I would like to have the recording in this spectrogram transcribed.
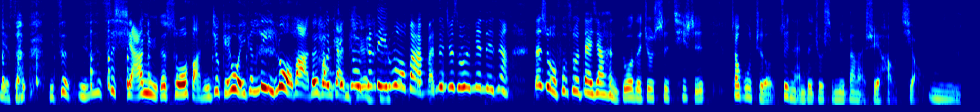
也算，你这你这是侠女的说法，你就给我一个利落吧，那种感觉。给我一个利落吧，反正就是会面对这样。但是我付出的代价很多的，就是其实照顾者最难的就是没办法睡好觉。嗯，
